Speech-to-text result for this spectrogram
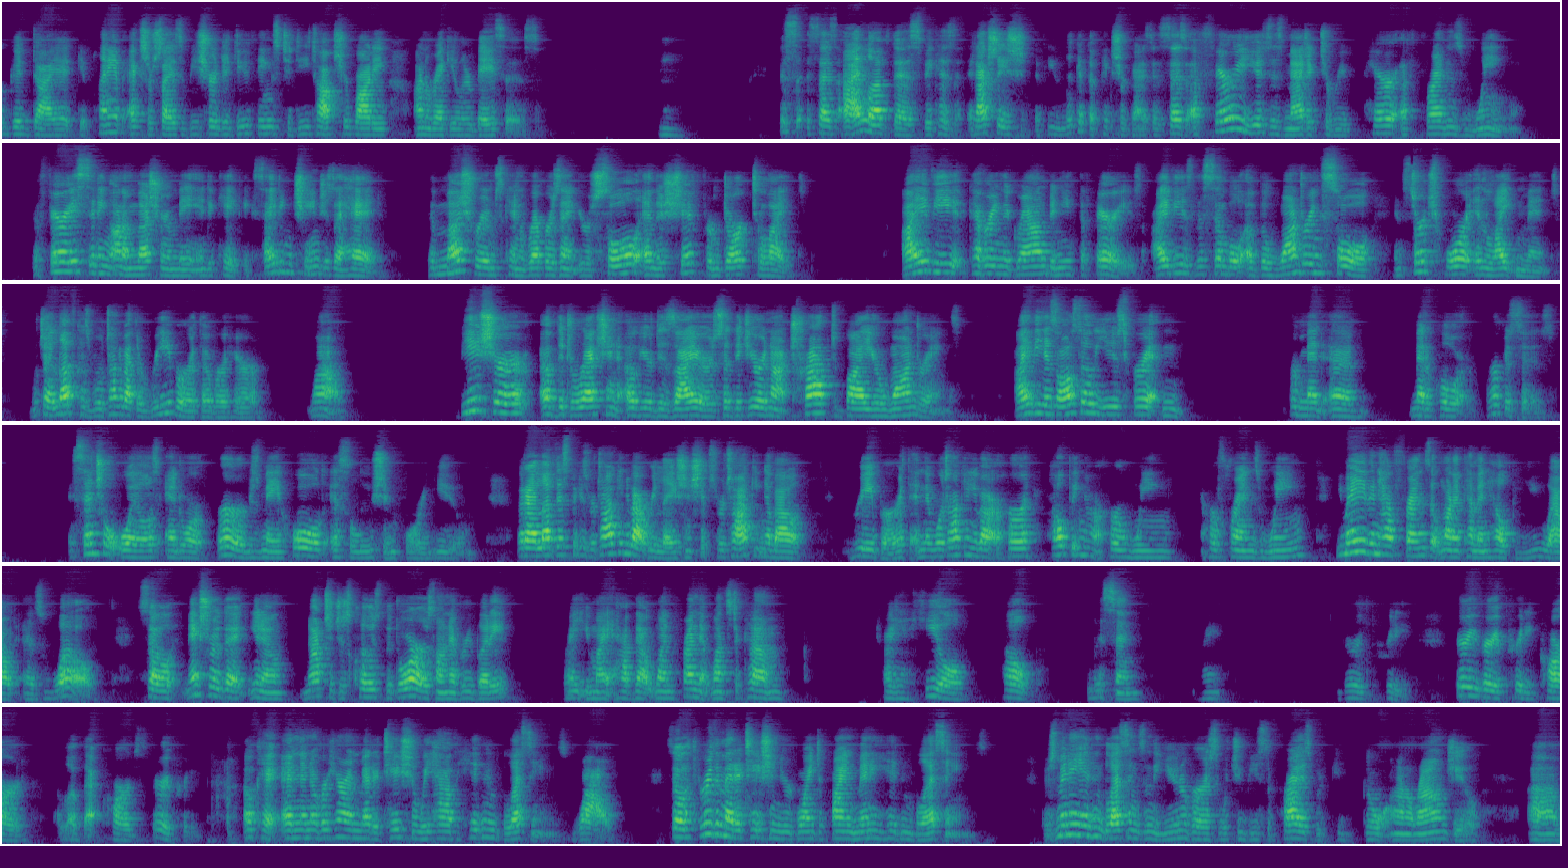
a good diet, get plenty of exercise, and be sure to do things to detox your body on a regular basis. Hmm. This says, I love this because it actually, if you look at the picture, guys, it says a fairy uses magic to repair a friend's wing. The fairy sitting on a mushroom may indicate exciting changes ahead. The mushrooms can represent your soul and the shift from dark to light. Ivy covering the ground beneath the fairies. Ivy is the symbol of the wandering soul in search for enlightenment, which I love because we're talking about the rebirth over here. Wow. Be sure of the direction of your desires so that you are not trapped by your wanderings. Ivy is also used for for med, uh, medical purposes. Essential oils and or herbs may hold a solution for you. But I love this because we're talking about relationships, we're talking about rebirth, and then we're talking about her helping her, her wing, her friend's wing. You may even have friends that want to come and help you out as well. So make sure that, you know, not to just close the doors on everybody, right? You might have that one friend that wants to come, try to heal, help, listen, right? Very pretty. Very, very pretty card. I love that card. It's very pretty. Okay, and then over here in meditation, we have hidden blessings. Wow. So through the meditation, you're going to find many hidden blessings. There's many hidden blessings in the universe, which you'd be surprised what could go on around you. Um,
